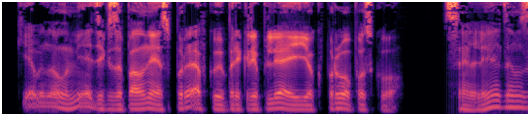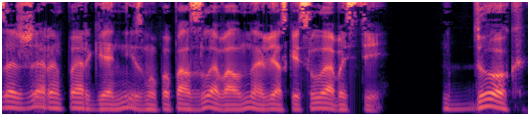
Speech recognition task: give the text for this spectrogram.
— кивнул медик, заполняя справку и прикрепляя ее к пропуску. Следом за жаром по организму поползла волна вязкой слабости. «Док!»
